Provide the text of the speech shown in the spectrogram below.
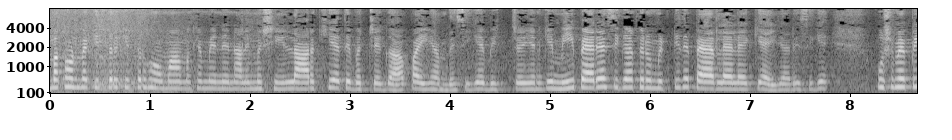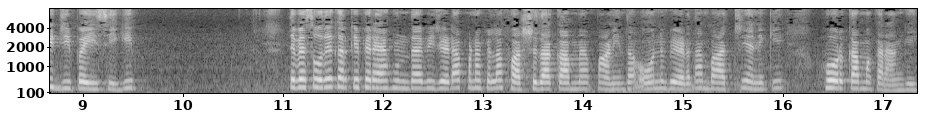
ਮੈਂ ਕਿਹਾ ਹੁਣ ਮੈਂ ਕਿੱਧਰ ਕਿੱਧਰ ਹੋਵਾਂ? ਮੈਂ ਕਿਹਾ ਮੈਨੇ ਨਾਲੇ ਮਸ਼ੀਨ ਲਾ ਰੱਖੀ ਹੈ ਤੇ ਬੱਚੇ ਗਾਹ ਪਾਈ ਜਾਂਦੇ ਸੀਗੇ ਵਿੱਚ। ਯਾਨੀ ਕਿ ਮੀਂਹ ਪੈ ਰਿਹਾ ਸੀਗਾ, ਫਿਰ ਉਹ ਮਿੱਟੀ ਦੇ ਪੈਰ ਲੈ ਲੈ ਕੇ ਆਈ ਜਾ ਰਹੇ ਸੀਗੇ। ਕੁਛ ਮੈਂ ਭਿੱਜੀ ਪਈ ਸੀਗੀ। ਤੇ ਬਸ ਉਹਦੇ ਕਰਕੇ ਫਿਰ ਇਹ ਹੁੰਦਾ ਵੀ ਜਿਹੜਾ ਆਪਣਾ ਪਹਿਲਾਂ ਫਰਸ਼ ਦਾ ਕੰਮ ਹੈ, ਪਾਣੀ ਦਾ, ਉਹ ਨਿਬੇੜਦਾ, ਬਾਅਦ ਚ ਯਾਨੀ ਕਿ ਹੋਰ ਕੰਮ ਕਰਾਂਗੇ।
